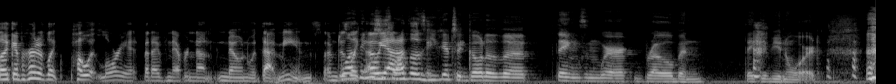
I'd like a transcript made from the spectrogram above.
Like I've heard of like poet laureate, but I've never known, known what that means. I'm just well, like, oh yeah, one of those you get to go to the things and wear a robe and they give you an award.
